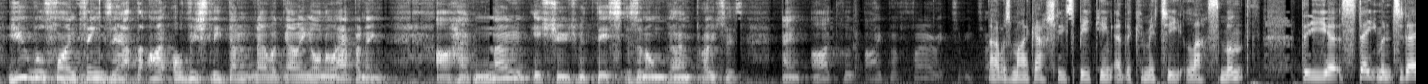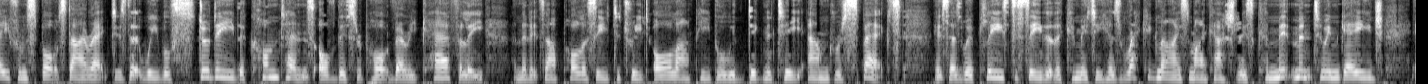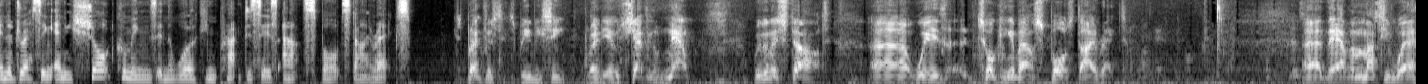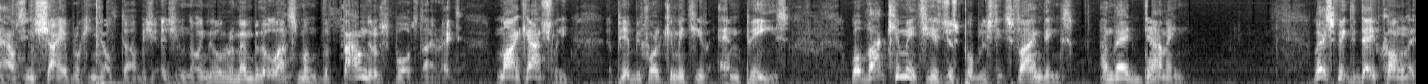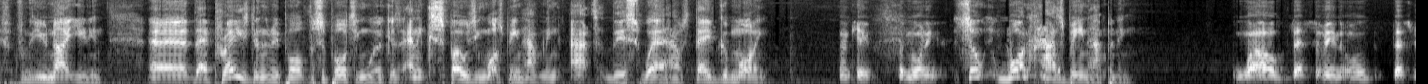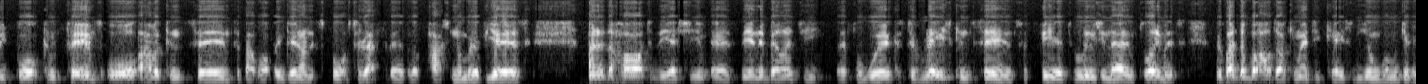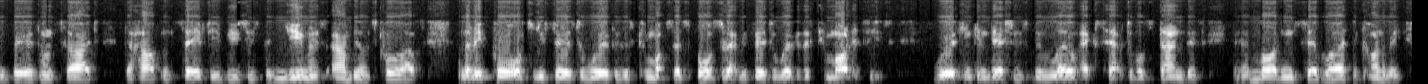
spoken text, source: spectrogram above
You will find things out that I obviously don't know are going on or happening. I have no issues with this as an ongoing process and I could I prefer it to be That was Mike Ashley speaking at the committee last month. The uh, statement today from Sports Direct is that we will study the contents of this report very carefully and that it's our policy to treat all our people with dignity and respect. It says we're pleased to see that the committee has recognised Mike Ashley's commitment to engage in addressing any shortcomings in the working practices at Sports Direct. It's breakfast. It's BBC Radio Sheffield. Now, we're going to start uh, with talking about Sports Direct. Uh, they have a massive warehouse in Shirebrook in North Derbyshire, as you'll know. And you'll remember that last month, the founder of Sports Direct, Mike Ashley, appeared before a committee of MPs. Well, that committee has just published its findings, and they're damning. Let's speak to Dave Condliffe from the Unite Union. Uh, they're praised in the report for supporting workers and exposing what's been happening at this warehouse. Dave, good morning. Thank you. Good morning. So, what has been happening? Well, this, I mean, this report confirms all our concerns about what's been going on at Sports Direct over the past number of years. And at the heart of the issue is the inability uh, for workers to raise concerns for fear of losing their employment. We've had the well-documented case of a young woman giving birth on site, the health and safety abuses, the numerous ambulance call-outs, and the report refers to workers as, says Sports Direct refers to workers as commodities, working conditions below acceptable standards in a modern civilised economy.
